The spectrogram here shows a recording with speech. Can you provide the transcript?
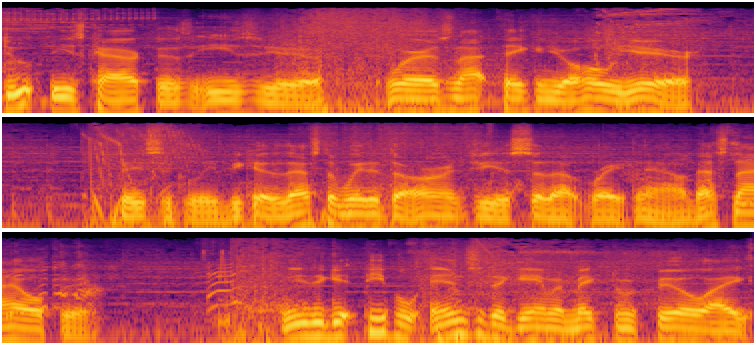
dupe these characters easier where it's not taking you a whole year basically because that's the way that the RNG is set up right now. That's not helping. You need to get people into the game and make them feel like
